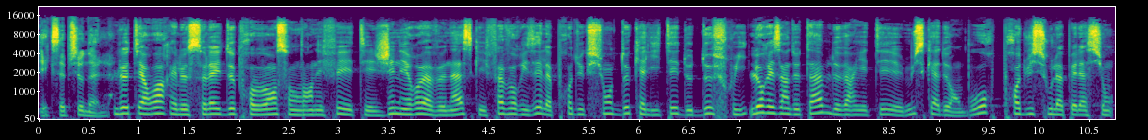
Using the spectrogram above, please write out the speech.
exceptionnels. Le terroir et le soleil de Provence ont en effet été généreux à Venasque et favorisé la production de qualité de deux fruits, le raisin de table de variété Muscat de Hambourg, produit sous l'appellation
